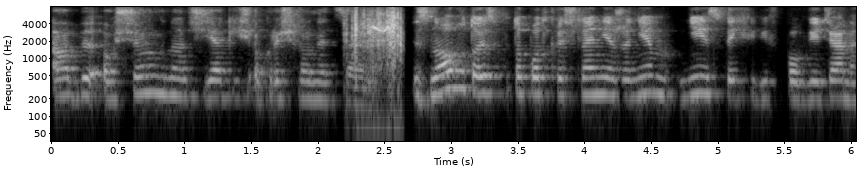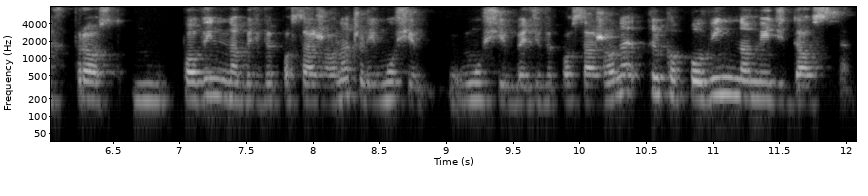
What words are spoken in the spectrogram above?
aby osiągnąć jakiś określony cel. Znowu to jest to podkreślenie, że nie, nie jest w tej chwili powiedziane wprost, powinno być wyposażone, czyli musi, musi być wyposażone, tylko powinno mieć dostęp.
